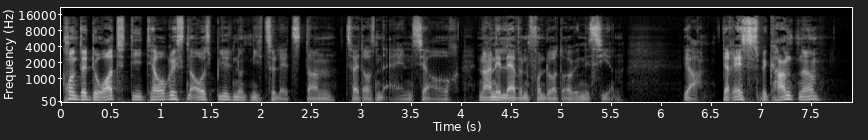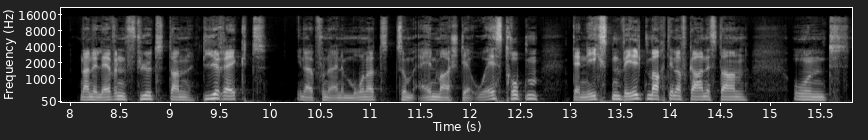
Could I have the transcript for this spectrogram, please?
konnte dort die Terroristen ausbilden und nicht zuletzt dann 2001 ja auch 9-11 von dort organisieren. Ja, der Rest ist bekannt. Ne? 9-11 führt dann direkt innerhalb von einem Monat zum Einmarsch der US-Truppen, der nächsten Weltmacht in Afghanistan und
